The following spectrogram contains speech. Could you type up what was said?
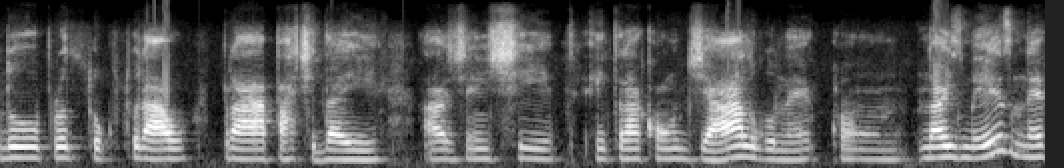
do produtor cultural, para a partir daí a gente entrar com um diálogo, né, com nós mesmos, né,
